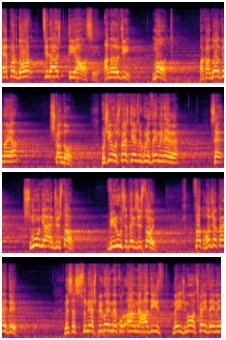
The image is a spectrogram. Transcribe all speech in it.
e përdor e cila është kijasi, analogji, mat A ka ndodhë kjo najherë? Çka ndodhë? Po shihni, shpesh njerëzve kur i themi neve Se smundja ekziston Viruset ekzistojnë Thotë, hoxha ka e di Nëse s'un e shpjegoj me Kur'an, me hadith, me ixhma, çka i themi?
